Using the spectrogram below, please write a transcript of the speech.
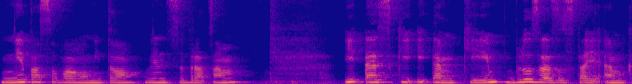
Nie pasowało mi to, więc wracam. I eski, i emki. Bluza zostaje MK.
